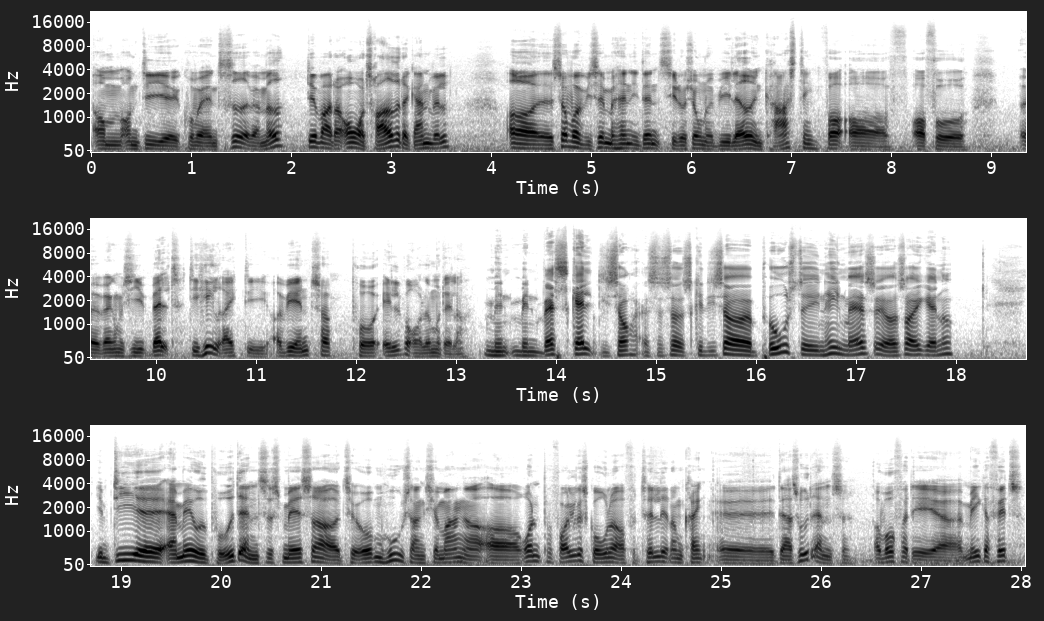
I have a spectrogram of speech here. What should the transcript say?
om, om de øh, kunne være interesserede at være med. Det var der over 30, der gerne ville. Og øh, så var vi simpelthen i den situation, at vi lavede en casting for at, at få øh, hvad kan man sige, valgt de helt rigtige, og vi endte så på 11 rollemodeller. Men, men hvad skal de så? Altså, så skal de så poste en hel masse, og så ikke andet? Jamen, de øh, er med ud på uddannelsesmesser og til åben hus arrangementer og rundt på folkeskoler og fortælle lidt omkring øh, deres uddannelse, og hvorfor det er mega fedt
